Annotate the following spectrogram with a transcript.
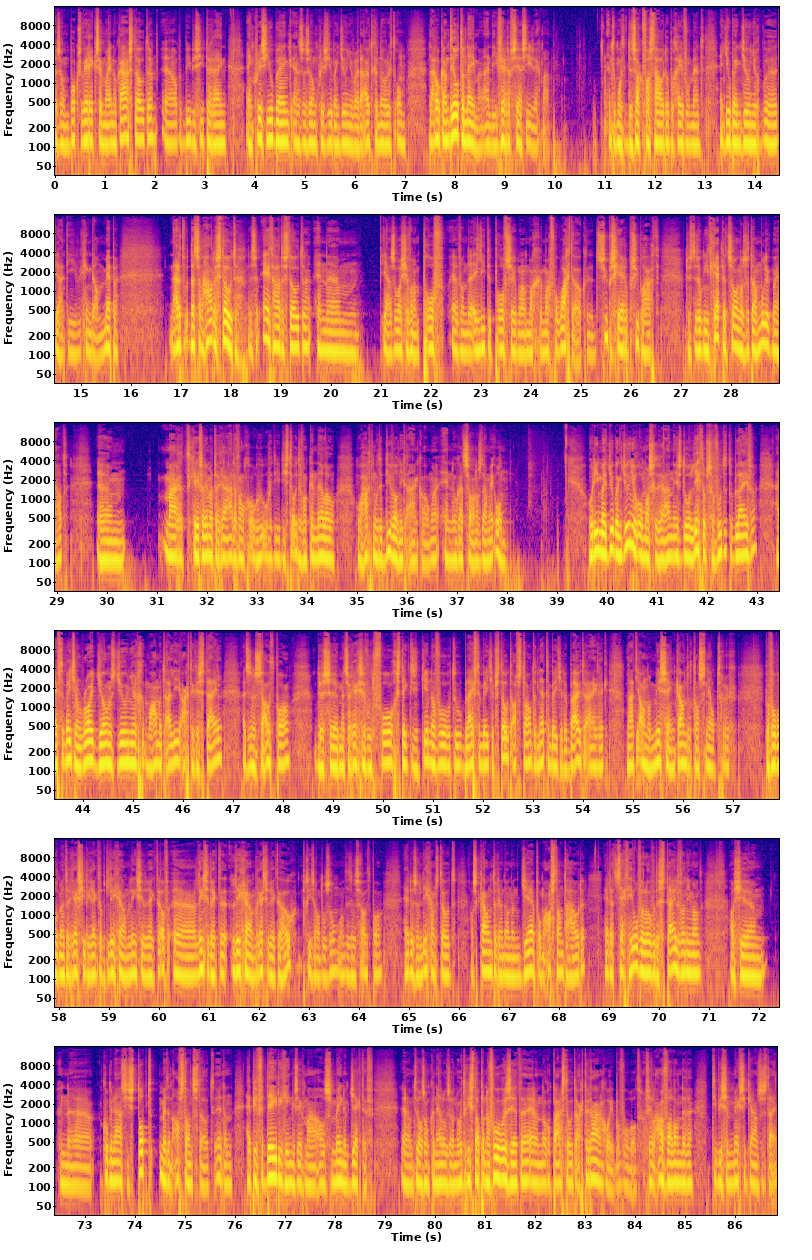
zo'n boxwerk zeg maar, in elkaar stoten op het BBC-terrein. En Chris Eubank en zijn zoon Chris Eubank Jr. werden uitgenodigd om daar ook aan deel te nemen, aan die verfsessie, zeg maar. En toen mocht ik de zak vasthouden op een gegeven moment. En Eubank Jr. Uh, ja, die ging dan mappen. Nou, dat, dat zijn harde stoten. Dat zijn echt harde stoten. En um, ja, zoals je van een prof, uh, van de elite prof, zeg maar, mag, mag verwachten ook. Super scherp, super hard. Dus het is ook niet gek dat Saunders het daar moeilijk mee had. Um, maar het geeft alleen maar te raden van hoe die, die stoten van Canelo, hoe hard moeten die wel niet aankomen en hoe gaat Saunders daarmee om. Hoe die met Eubank Jr. om was gegaan is door licht op zijn voeten te blijven. Hij heeft een beetje een Roy Jones Jr., Muhammad Ali-achtige stijl. Het is een southpaw. Dus uh, met zijn rechtse voet voor, steekt hij zijn kin naar voren toe, blijft een beetje op stootafstand, net een beetje erbuiten eigenlijk. Laat die ander missen en countert dan snel terug. Bijvoorbeeld met een rechtsje direct op het lichaam, linksje direct, of uh, linksje direct lichaam, rechtsje direct hoog. Precies andersom, want het is een southpaw. Dus een lichaamstoot als counter en dan een jab om afstand te houden. He, dat zegt heel veel over de stijl van iemand. Als je um, een, uh, combinatie stopt met een afstandsstoot, hè, dan heb je verdediging zeg maar als main objective. Um, terwijl zo'n Canelo zou nog drie stappen naar voren zetten en nog een paar stoten achteraan gooien bijvoorbeeld. Veel aanvallendere, typische Mexicaanse stijl.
